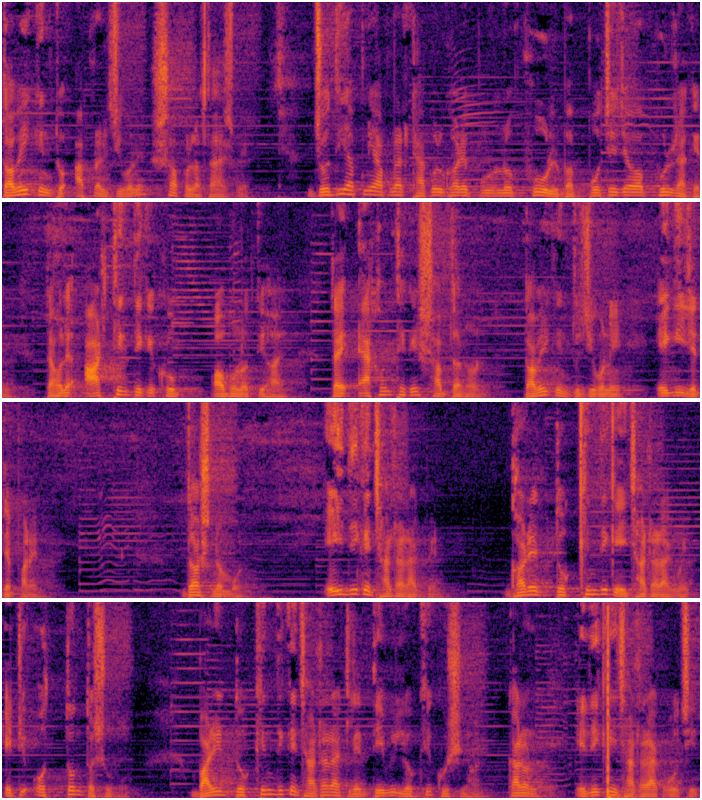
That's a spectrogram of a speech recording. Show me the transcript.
তবেই কিন্তু আপনার জীবনে সফলতা আসবে। যদি আপনি আপনার ঠাকুর ঘরে পুরনো ফুল বা পচে যাওয়া ফুল রাখেন, তাহলে আর্থিক দিকে খুব অবনতি হয়। তাই এখন থেকেই সাবধান হন, তবেই কিন্তু জীবনে এগিয়ে যেতে পারেন। দশ নম্বর। এই দিকে ঝাঁটা রাখবেন। ঘরের দক্ষিণ দিকেই ঝাঁটা রাখবেন। এটি অত্যন্ত শুভ। বাড়ির দক্ষিণ দিকে ঝাঁটা রাখলে দেবী লক্ষ্মী খুশি হন। কারণ এদিকেই ঝাঁটা রাখা উচিত।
